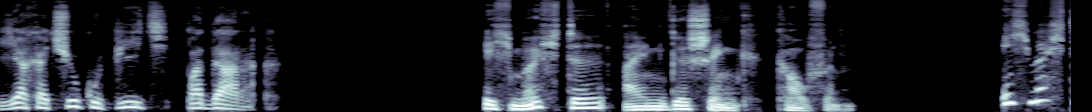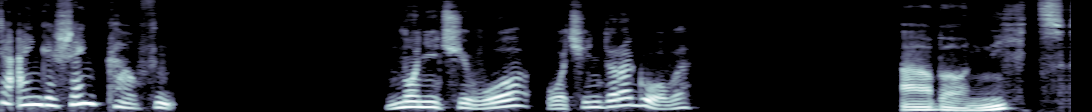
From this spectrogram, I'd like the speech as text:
Я хочу купить подарок. Ich möchte ein Geschenk kaufen. Ich möchte ein Geschenk kaufen, Но ничего очень дорогого. Aber nichts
